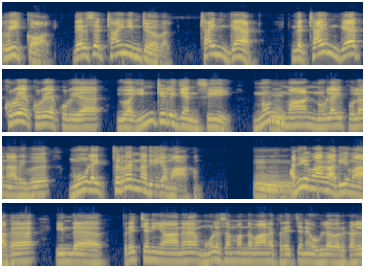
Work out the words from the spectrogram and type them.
recall there is a time interval time gap இந்த டைம் கேப் குறைய குறைய குறைய யுவர் இன்டெலிஜென்சி நுண்மான் நுழை புலன் அறிவு மூளை திறன் அதிகமாகும். அதிகமாக அதிகமாக இந்த பிரச்சனையான மூல சம்பந்தமான பிரச்சனை உள்ளவர்கள்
